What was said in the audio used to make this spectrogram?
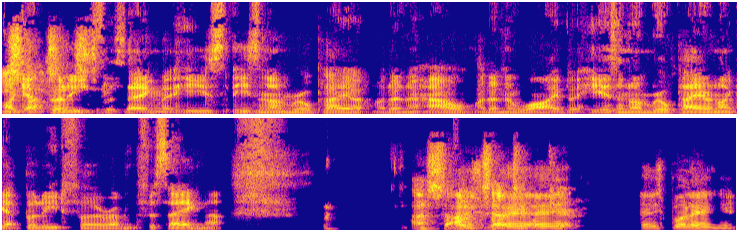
I get bullied for saying that he's he's an unreal player. I don't know how, I don't know why, but he is an unreal player, and I get bullied for um, for saying that. That's unacceptable. It, it's bullying you.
